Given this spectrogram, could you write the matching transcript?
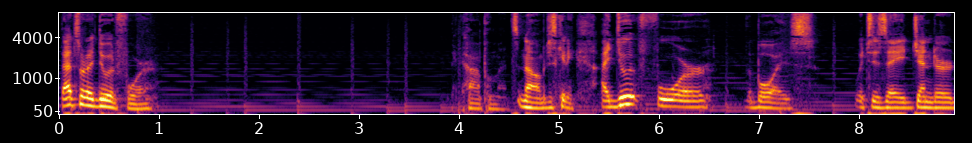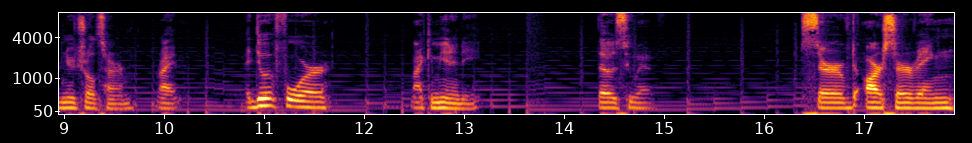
that's what I do it for compliments. No, I'm just kidding. I do it for the boys, which is a gender neutral term, right? I do it for my community, those who have served, are serving,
